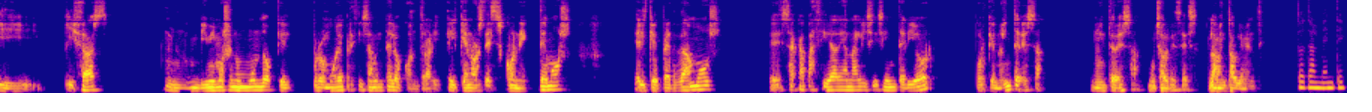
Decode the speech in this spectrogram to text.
y quizás mm, vivimos en un mundo que promueve precisamente lo contrario, el que nos desconectemos, el que perdamos esa capacidad de análisis interior porque no interesa, no interesa muchas veces, lamentablemente. Totalmente.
